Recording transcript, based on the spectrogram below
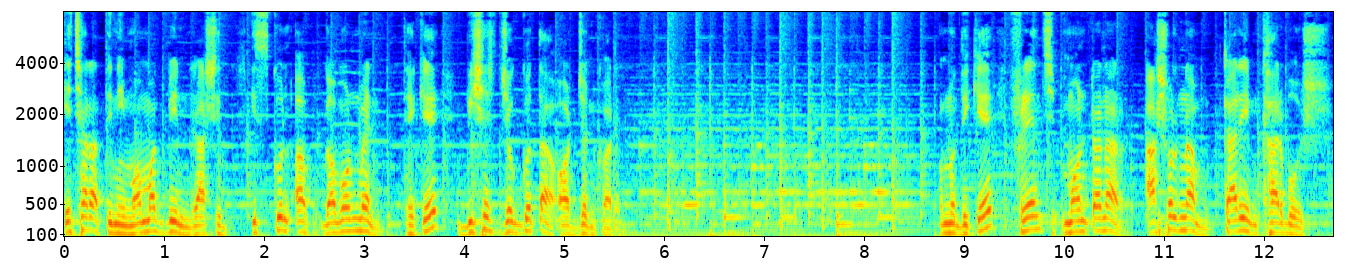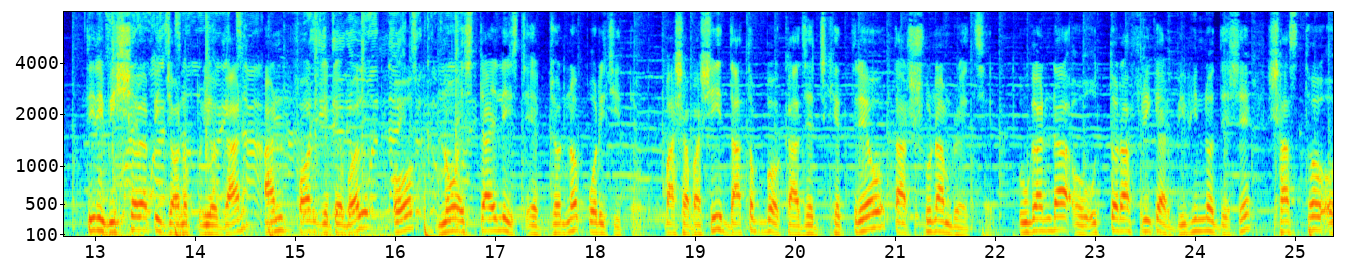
এছাড়া তিনি Mohammed bin Rashid School of Government থেকে বিশেষ যোগ্যতা অর্জন করেন। অন্যদিকে, ফ্রেঞ্চ মন্টানার আসল নাম কারিম খারবুশ। তিনি বিশ্বব্যাপী জনপ্রিয় গান আনফরগেটেবল ও নো স্টাইলিস্ট এর জন্য পরিচিত। পাশাপাশি দাতব্য কাজের ক্ষেত্রেও তার সুনাম রয়েছে। উগান্ডা ও উত্তর আফ্রিকার বিভিন্ন দেশে স্বাস্থ্য ও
